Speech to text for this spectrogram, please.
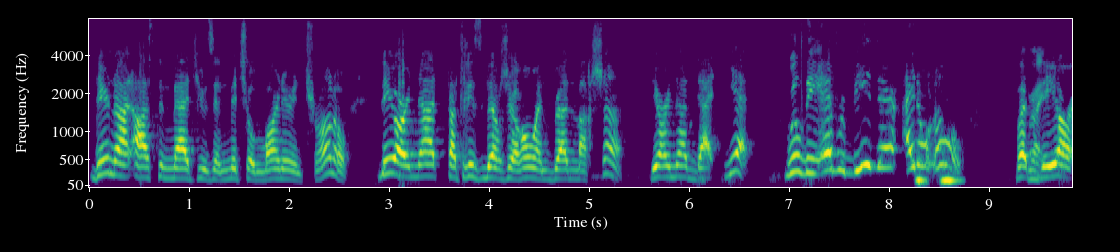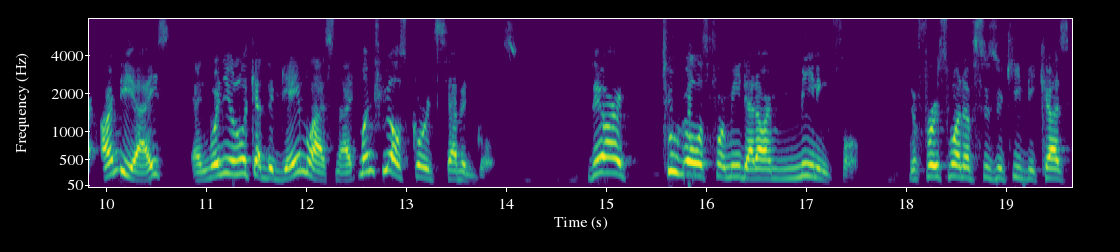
They're not Auston Matthews and Mitchell Marner in Toronto. They are not Patrice Bergeron and Brad Marchand. They are not that yet. Will they ever be there? I don't know. But Right. they are on the ice. And when you look at the game last night, Montreal scored seven goals. There are two goals for me that are meaningful. The first one of Suzuki because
